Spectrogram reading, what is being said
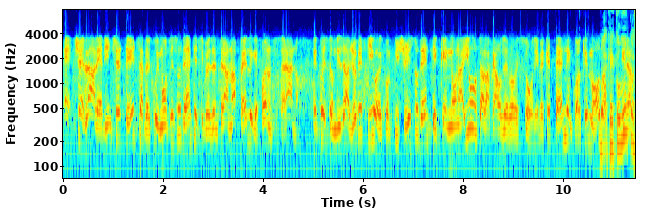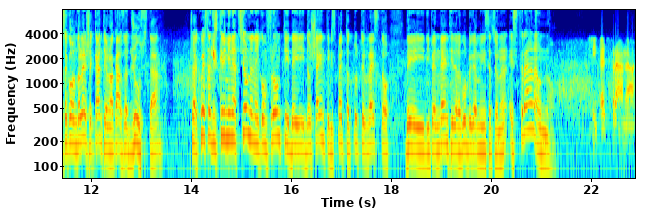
eh, c'è l'area di incertezza per cui molti studenti si presenteranno a appelli che poi non ci saranno e questo è un disagio obiettivo che colpisce gli studenti e che non aiuta la causa dei professori perché tende in qualche modo Ma che comunque in- secondo lei Ceccanti è una causa giusta? Cioè questa discriminazione nei confronti dei docenti rispetto a tutto il resto dei dipendenti della pubblica amministrazione è strana o no? Sì, è strana,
